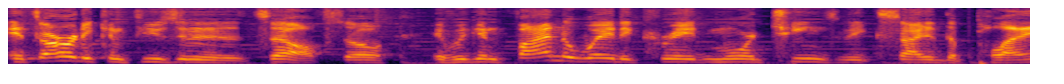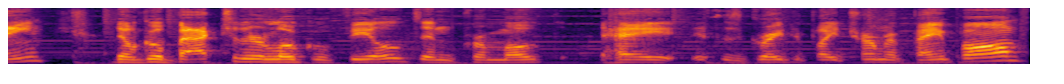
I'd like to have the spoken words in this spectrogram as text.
it's already confusing in itself. So if we can find a way to create more teams to be excited to play, they'll go back to their local fields and promote, hey, this is great to play tournament paintball,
